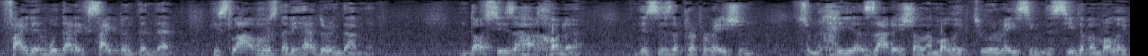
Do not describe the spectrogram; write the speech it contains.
fight him with that excitement and that his hislavus that he had during davening. Das is a. This is the preparation to mechia zarish al Amalek, to erasing the seed of Amalek,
